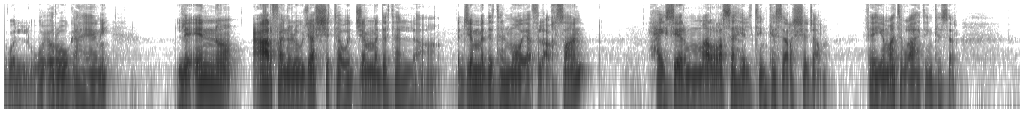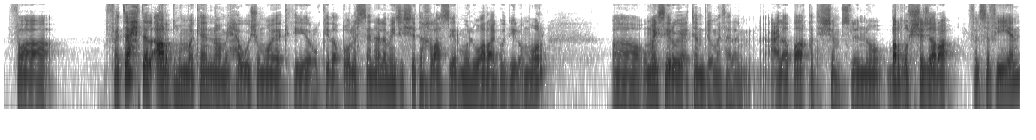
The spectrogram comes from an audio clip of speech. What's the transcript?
وعروقها يعني لأنه عارفة إنه لو جاء الشتاء وتجمدت تجمدت الموية في الأغصان حيصير مرة سهل تنكسر الشجرة فهي ما تبغاها تنكسر. ف فتحت الأرض هم كأنهم يحوشوا موية كثير وكذا طول السنة لما يجي الشتاء خلاص يرموا الورق ودي الأمور آه وما يصيروا يعتمدوا مثلا على طاقة الشمس لأنه برضو الشجرة فلسفيا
